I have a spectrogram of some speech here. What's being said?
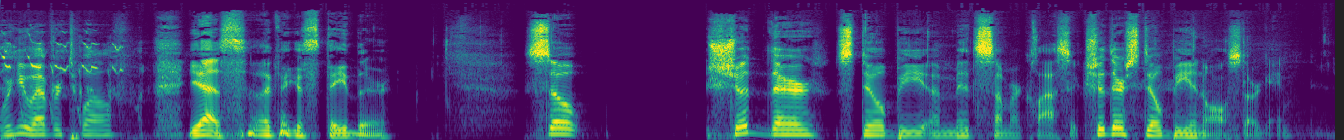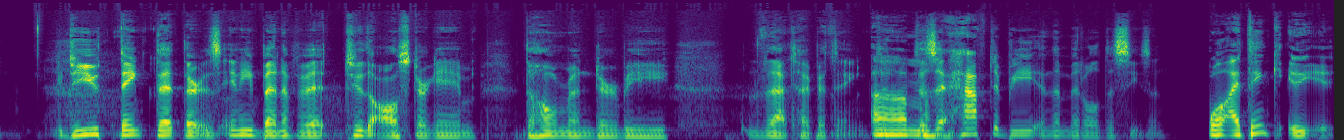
Were you ever twelve? Yes. I think it stayed there. So, should there still be a midsummer classic? Should there still be an All Star game? Do you think that there is any benefit to the All Star game, the home run derby, that type of thing? Um, Does it have to be in the middle of the season? Well, I think i- i-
